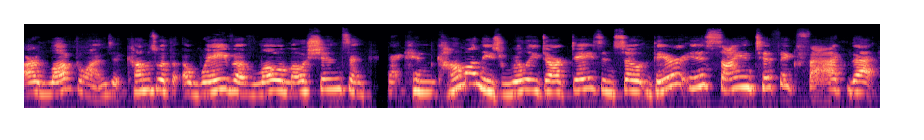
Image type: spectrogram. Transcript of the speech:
our loved ones. It comes with a wave of low emotions and that can come on these really dark days. And so there is scientific fact that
